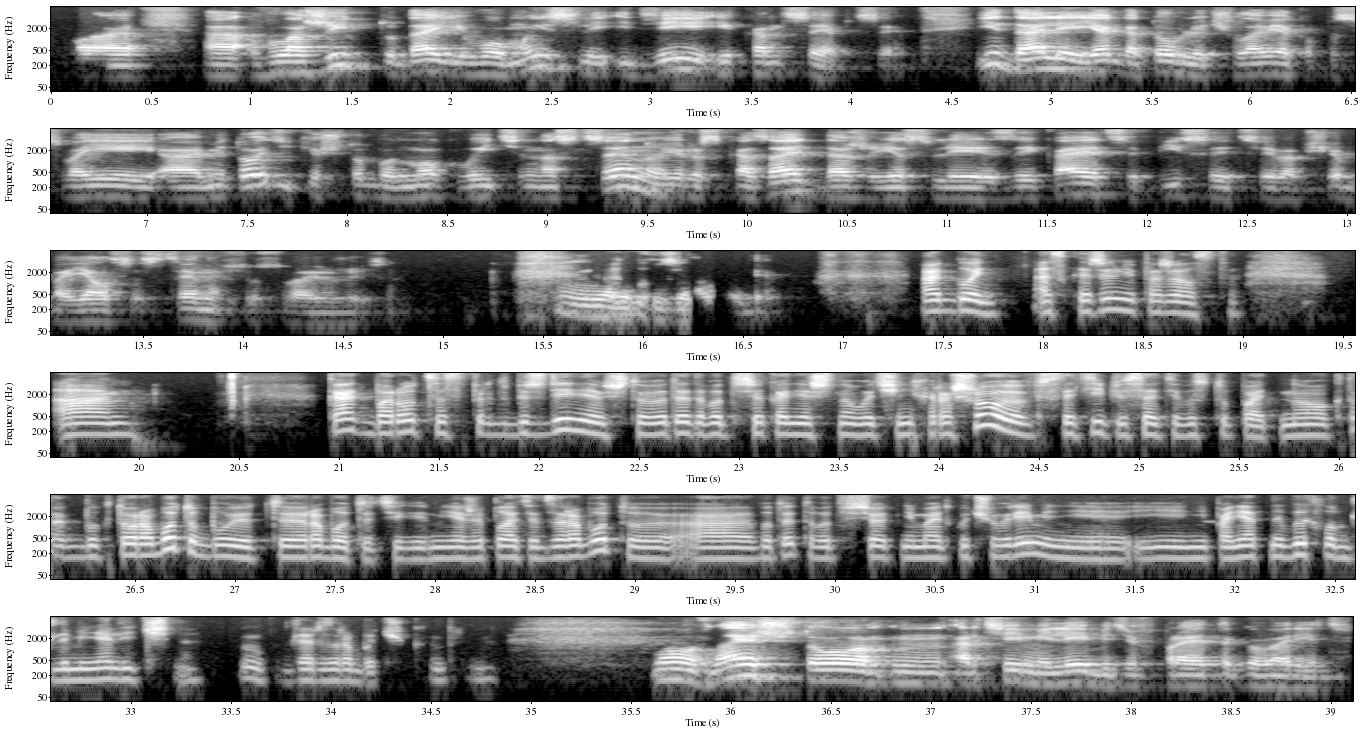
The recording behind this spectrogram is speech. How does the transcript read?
вложить туда его мысли, идеи и концепции. И далее я готовлю человека по своей а, методике, чтобы он мог выйти на сцену и рассказать, даже если заикается, писается и вообще боялся сцены всю свою жизнь. Огонь. А скажи мне, пожалуйста, а как бороться с предубеждением, что вот это вот все, конечно, очень хорошо в статьи писать и выступать, но как бы кто работу будет э, работать, и мне же платят за работу, а вот это вот все отнимает кучу времени и непонятный выхлоп для меня лично, ну, для разработчика, например. Ну, знаешь, что Артемий Лебедев про это говорит?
